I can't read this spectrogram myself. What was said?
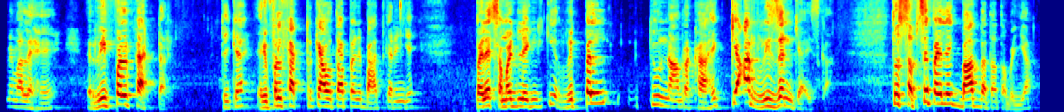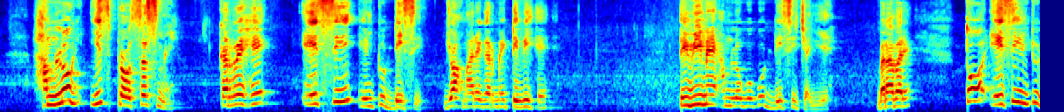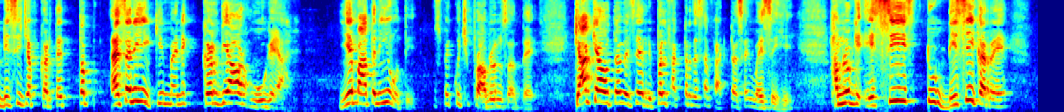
वाले है रिपल फैक्टर ठीक है? रिपल फैक्टर क्या होता है? पहले बात करेंगे। पहले समझ लेंगे कि रिपल क्यों नाम रखा है? क्या रीजन क्या है इसका? तो सबसे पहले एक बात बताता भैया। हम लोग इस प्रोसेस में कर रहे हैं एसी इंटू डीसी जो हमारे घर में टीवी है। टीवी में हम लोगों को डीसी चाहिए। बराबर है? तो एसी इंटू डीसी जब करते, तब ऐसा नहीं कि मैंने कर दिया और हो गया है। ये बात नहीं होती। उस पर कुछ प्रॉब्लम्स आते हैं। क्या क्या होता है? वैसे रिपल फैक्टर जैसा फैक्टर्स है, वैसे ही। हम लोग एसी टू डीसी कर रहे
